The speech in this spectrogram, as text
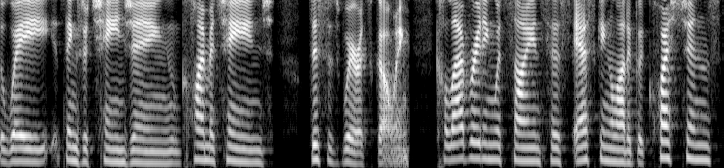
the way things are changing, climate change, this is where it's going. Collaborating with scientists, asking a lot of good questions.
